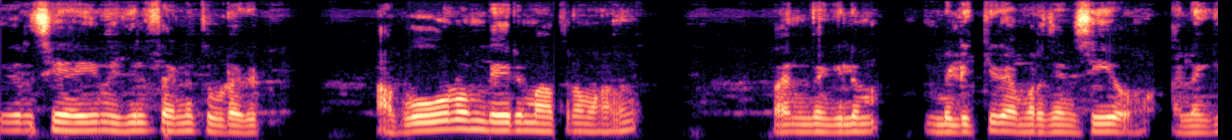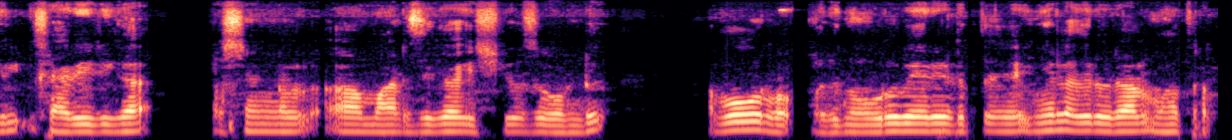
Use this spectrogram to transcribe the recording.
തീർച്ചയായും ഇതിൽ തന്നെ തുടരും. അപൂർവം പേര് മാത്രമാണ്. എന്തെങ്കിലും മെഡിക്കൽ എമർജൻസിയോ അല്ലെങ്കിൽ ശാരീരിക പ്രശ്നങ്ങൾ മാനസിക ഇഷ്യൂസ് കൊണ്ട് അപൂർവം ഒരു നൂറ് പേരെ എടുത്തു കഴിഞ്ഞാൽ അതിലൊരാൾ മാത്രം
